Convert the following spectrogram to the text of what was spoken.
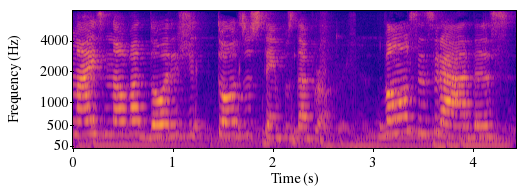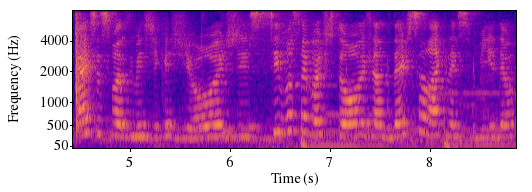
mais inovadoras de todos os tempos da Broadway. Bom, censuradas, essas foram as minhas dicas de hoje. Se você gostou, já deixa seu like nesse vídeo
